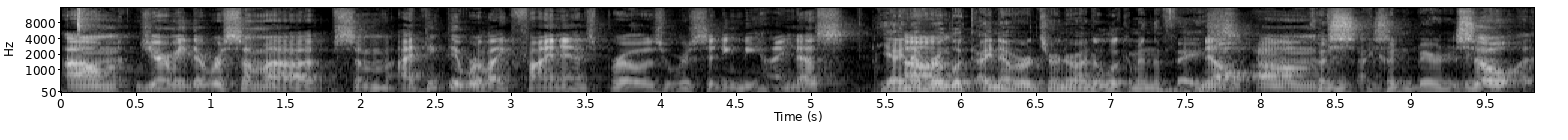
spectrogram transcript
Um, Jeremy, there were some uh, some I think they were like finance bros who were sitting behind us. Yeah, I never Um, looked. I never turned around to look him in the face. No, um, couldn't. I couldn't bear to do it. So uh,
